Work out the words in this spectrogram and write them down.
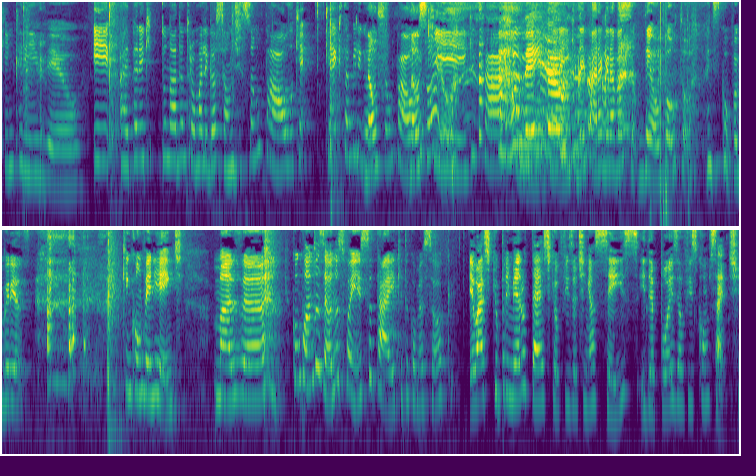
Que incrível. E, ai, peraí que do nada entrou uma ligação de São Paulo. Quem, quem é que tá me ligando Não- de São Paulo não sou aqui? eu. Que saco. Nem eu. Peraí que daí para a gravação. Deu, voltou. Desculpa, gurias. que inconveniente. Mas, ah, com quantos anos foi isso, Thay, que tu começou? Eu acho que o primeiro teste que eu fiz eu tinha seis e depois eu fiz com sete.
